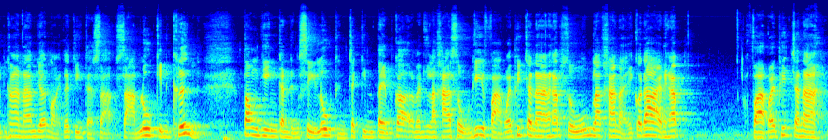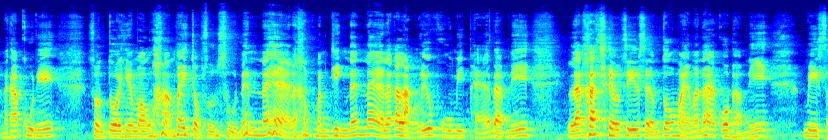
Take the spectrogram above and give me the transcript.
2.5 น้ำเยอะหน่อยก็จริงแต่3ลูกกินครึ่ง ต้องยิงกันถึง 4 ลูกถึงจะกินเต็ม ก็เป็นราคาสูงที่ฝากไว้พิจารณานะครับ สูงราคาไหนก็ได้นะครับฝากไว้พิจารณานะครับ คู่นี้ส่วนตัวเฮียมองว่าไม่จบ0ูนย์แน่ๆนะครับ มันยิงแน่ ๆ แล้วก็หลังลิเวอร์พูลมีแผลแบบนี้ แล้วก็เชลซีเสริมตัวใหม่มาน่ากลัวแบบนี้ มีส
